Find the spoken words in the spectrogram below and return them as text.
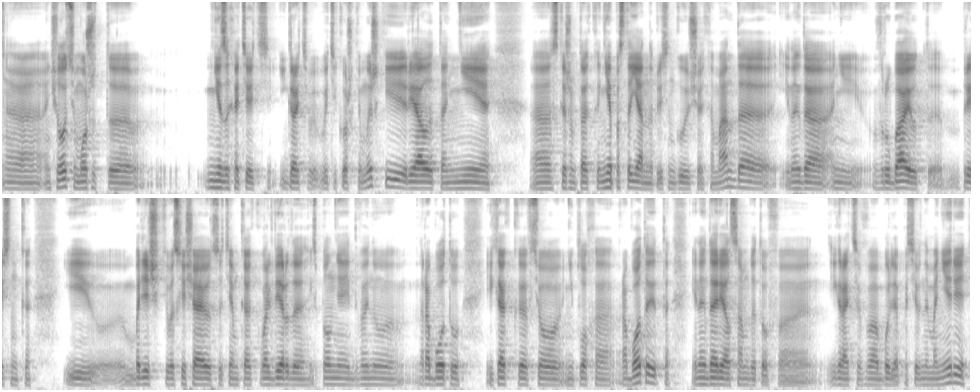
э, Анчелотти может э, не захотеть играть в эти кошки-мышки. Реал это не Э, скажем так, не постоянно прессингующая команда. Иногда они врубают э, прессинг, и э, болельщики восхищаются тем, как Вальверде исполняет двойную работу и как все неплохо работает. Иногда Реал сам готов играть в более пассивной манере.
